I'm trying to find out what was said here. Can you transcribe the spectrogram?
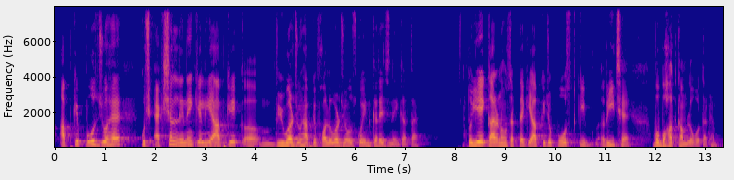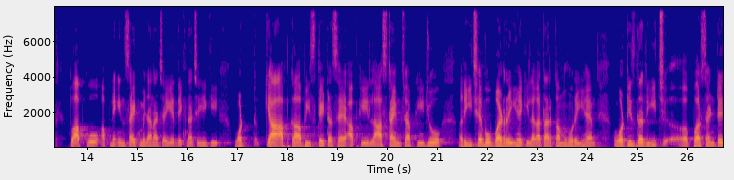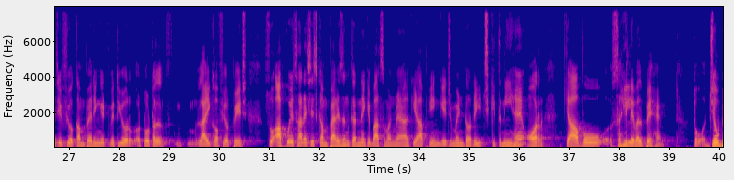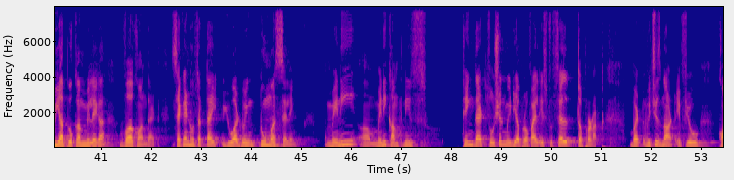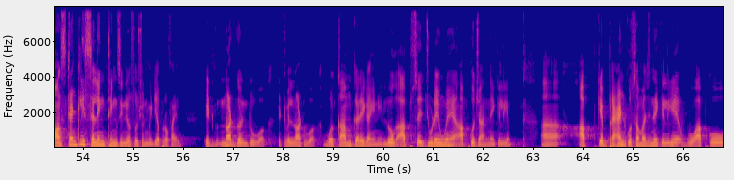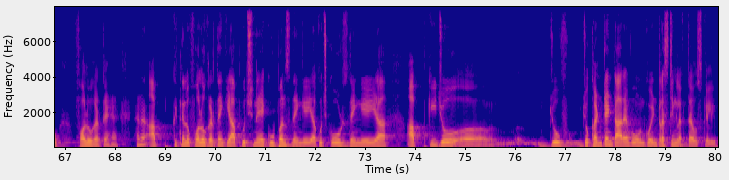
आपके पोस्ट जो है, कुछ एक्शन लेने के लिए आपके व्यूअर जो है, आपके फॉलोअर जो है, उसको इनक्रेज नहीं करता है। तो ये एक कारण हो सकता है कि आपकी जो पोस्ट की रीच है वो बहुत कम लोगों तक है। तो आपको अपने इंसाइट में जाना चाहिए, देखना चाहिए कि व्हाट क्या आपका अभी स्टेटस है, आपकी लास्ट टाइम से आपकी जो रीच है वो बढ़ रही है कि लगातार कम हो रही है। What is the reach percentage if you are comparing it with your total like of your page so आपको ये सारे चीज़ कंपैरिजन करने के बाद समझ में आया कि आपकी इंगेजमेंट और रीच कितनी है और क्या वो सही लेवल पे है। तो जो भी आपको कम मिलेगा वर्क ऑन दैट सेकेंड हो सकता है you are doing too much selling many many companies think that social media profile is to sell the product but which is not if you constantly selling things in your social media profile it not going to work it will not work वो काम करेगा ही नहीं. लोग आपसे जुड़े हुए हैं आपको जानने के लिए आपके ब्रांड को समझने के लिए वो आपको फॉलो करते हैं, है ना? आप कितने लोग फॉलो करते हैं कि आप कुछ नए कूपन्स देंगे या कुछ कोड्स देंगे या आपकी जो जो जो कंटेंट आ रहे हैं वो उनको इंटरेस्टिंग लगता है उसके लिए।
